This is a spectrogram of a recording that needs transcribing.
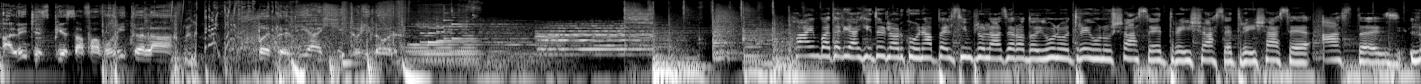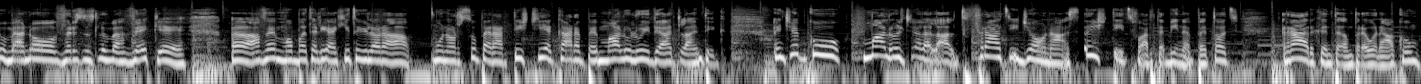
Alegeți piesa favorită la Bătălia hiturilor. Hai în bătălia hiturilor cu un apel simplu la 021 316 3636. Astăzi, lumea nouă versus lumea veche. Uh, Avem o bătălie a hiturilor a unor super artiști, fiecare pe malul lui de Atlantic. Încep cu malul celălalt, frații Jonas. Îi știți foarte bine pe toți. Rar cântă împreună acum.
